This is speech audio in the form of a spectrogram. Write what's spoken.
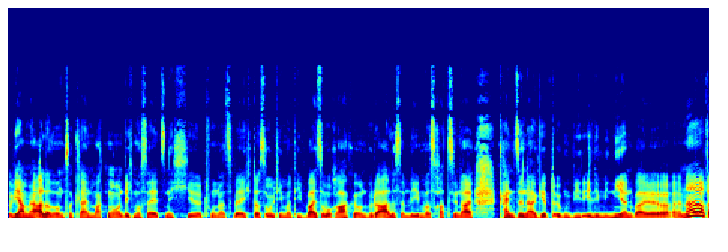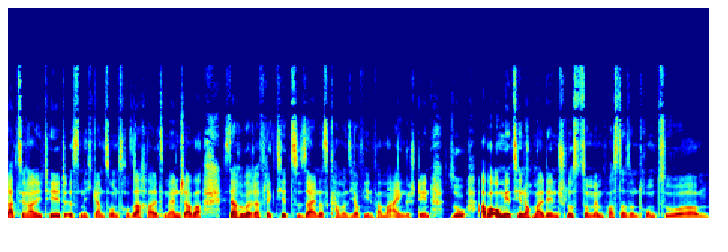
wir haben ja alle unsere kleinen Macken und ich muss ja jetzt nicht hier tun, als wäre ich das ultimativ weiße Orakel und würde alles im Leben, was rational keinen Sinn ergibt, irgendwie eliminieren, weil ne, Rationalität ist nicht ganz unsere Sache als Mensch, aber darüber reflektiert zu sein, das kann man sich auf jeden Fall mal eingestehen. So, aber um jetzt hier nochmal den Schluss zum Imposter-Syndrom zu ähm,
